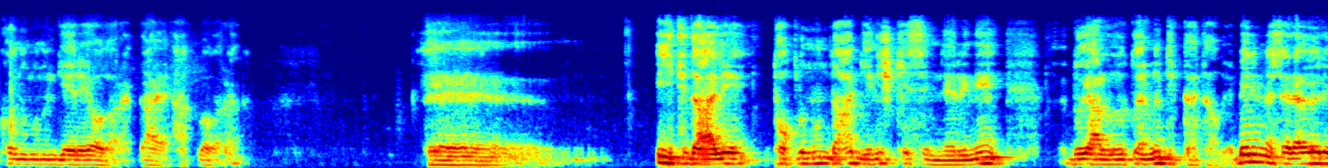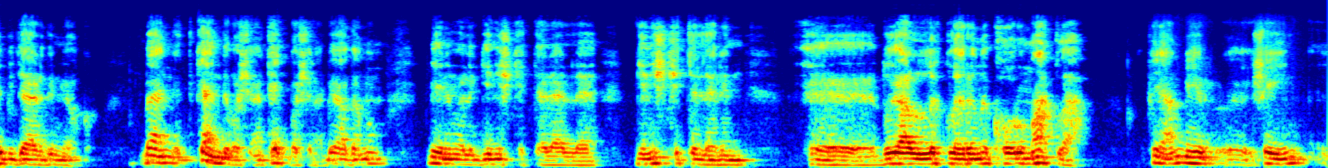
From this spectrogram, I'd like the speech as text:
konumunun gereği olarak, gayet haklı olarak e, itidali toplumun daha geniş kesimlerini duyarlılıklarını dikkate alıyor. Benim mesela öyle bir derdim yok. Ben kendi başına, tek başına bir adamım. Benim öyle geniş kitlelerle, geniş kitlelerin e, duyarlılıklarını korumakla filan bir e, şeyin e,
